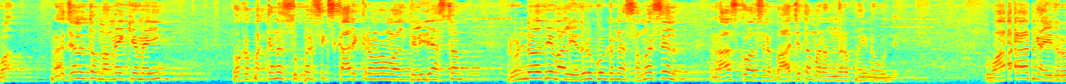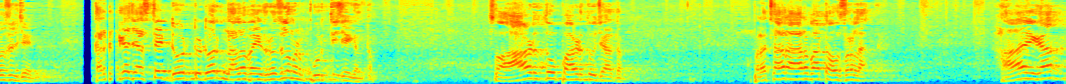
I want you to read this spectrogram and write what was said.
వ- ప్రజలతో మమైక్యమై ఒక పక్కన సూపర్ సిక్స్ కార్యక్రమం వాళ్ళు తెలియజేస్తాం. రెండోది వాళ్ళు ఎదుర్కొంటున్న సమస్యలు రాసుకోవాల్సిన బాధ్యత మనందరి పైన ఉంది. వారానికి ఐదు రోజులు చేయండి. కరెక్ట్గా చేస్తే డోర్ టు డోర్ నలభై ఐదు రోజుల్లో మనం పూర్తి చేయగలుగుతాం. సో ఆడుతూ పాడుతూ చేద్దాం. ప్రచార ఆరబాట అవసరంలా. హాయిగా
